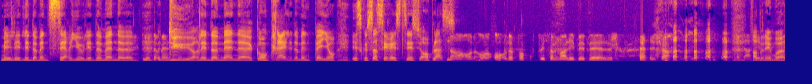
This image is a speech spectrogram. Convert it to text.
mais les, domaines sérieux, les domaines, euh, durs, les domaines euh, concrets, les domaines payants. Est-ce que ça c'est resté en place? Non, on n'a pas coupé seulement les bébés. Pardonnez-moi.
